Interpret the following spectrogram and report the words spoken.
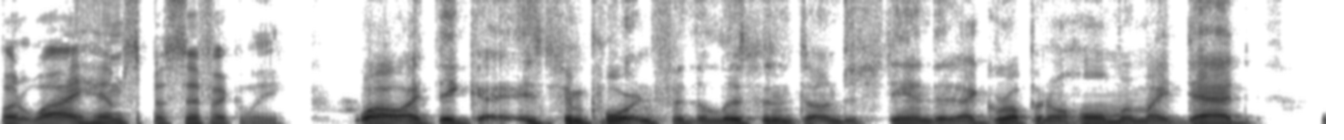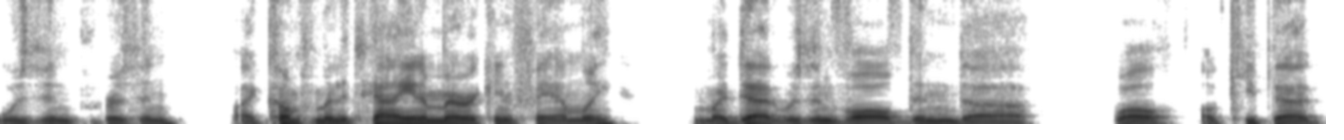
but why him specifically? Well, I think it's important for the listener to understand that I grew up in a home where my dad was in prison. I come from an Italian American family. My dad was involved in, uh, well, I'll keep that,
